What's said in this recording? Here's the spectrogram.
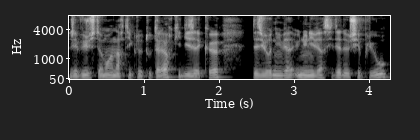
J'ai vu justement un article tout à l'heure qui disait que des une université de je sais plus où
